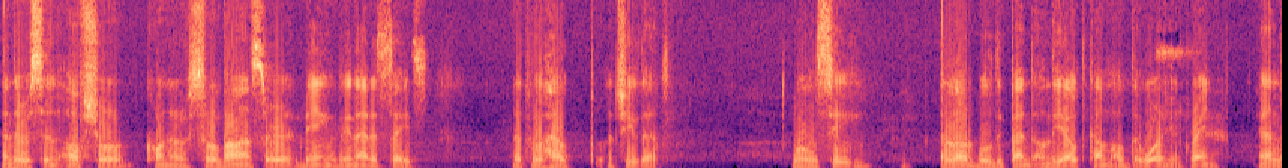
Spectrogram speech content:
And there is an offshore corner cornerstone balancer, being the United States, that will help achieve that. We will see. A lot will depend on the outcome of the war in Ukraine and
